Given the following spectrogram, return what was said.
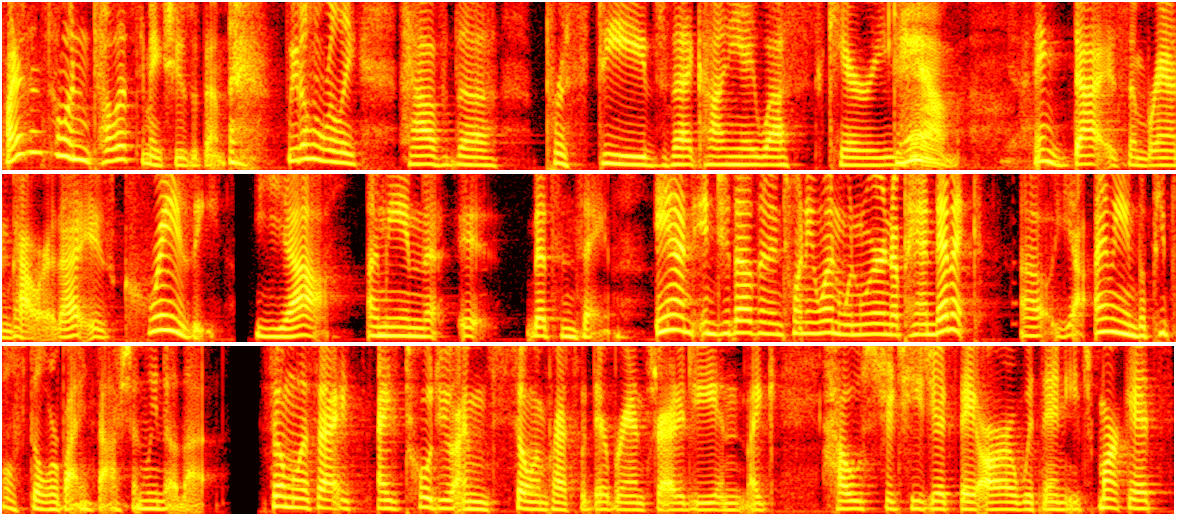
Why doesn't someone tell us to make shoes with them? We don't really have the prestige that Kanye West carries. Damn. I think that is some brand power. That is crazy. Yeah. I mean, it, that's insane. And in 2021, when we were in a pandemic. Uh, yeah. I mean, but people still were buying fashion. We know that. So, Melissa, I, I told you I'm so impressed with their brand strategy and like how strategic they are within each markets.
